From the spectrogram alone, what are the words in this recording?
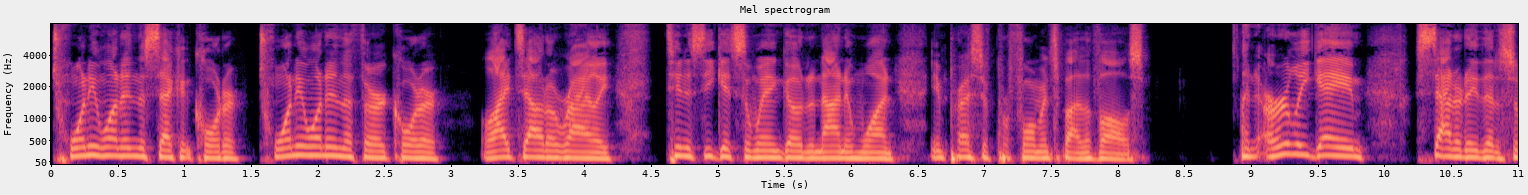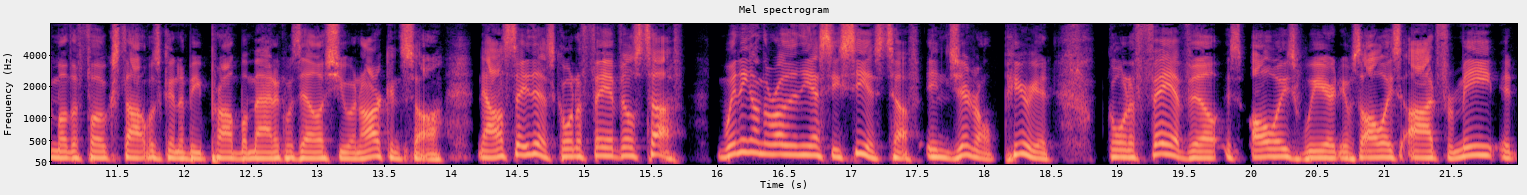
21 in the second quarter, 21 in the third quarter. Lights out O'Reilly. Tennessee gets the win, go to 9 and 1. Impressive performance by the Vols. An early game Saturday that some other folks thought was going to be problematic was LSU and Arkansas. Now, I'll say this going to Fayetteville's tough winning on the road in the SEC is tough in general, period. Going to Fayetteville is always weird. It was always odd for me. It,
